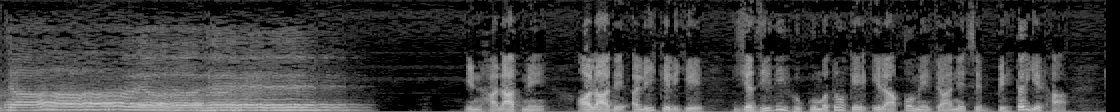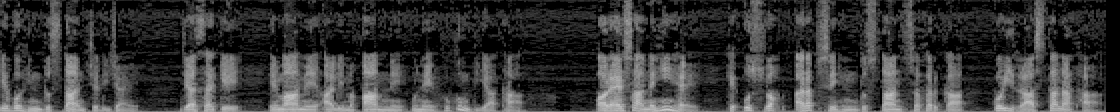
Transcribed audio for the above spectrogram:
जाया है इन हालात में औलाद अली के लिए यजीदी हुकूमतों के इलाकों में जाने से बेहतर ये था कि वो हिंदुस्तान चली जाएँ। जैसा कि इमाम अली मकाम ने उन्हें हुक्म दिया था। और ऐसा नहीं है कि उस वक्त अरब से हिंदुस्तान सफ़र का कोई रास्ता न था।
